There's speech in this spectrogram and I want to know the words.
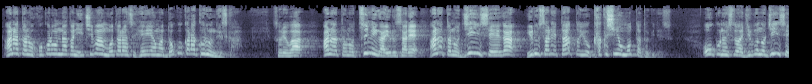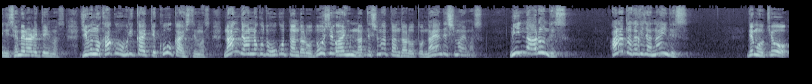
あなたの心の中に一番もたらす平安はどこから来るんですか？それはあなたの罪が許され、あなたの人生が許されたという確信を持った時です。多くの人は自分の人生に責められています。自分の過去を振り返って後悔しています。なんであんなことが起こったんだろう？どうしてああいうふうになってしまったんだろう？と悩んでしまいます。みんなあるんです。あなただけじゃないんです。でも今日、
